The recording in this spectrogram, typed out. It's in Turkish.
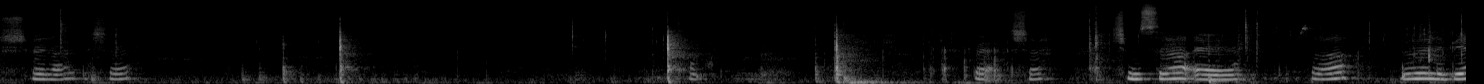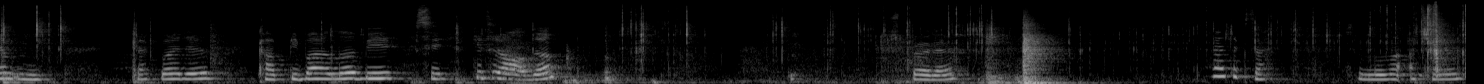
Şöyle arkadaşlar. Tamam. Böyle arkadaşlar. Şimdi sıra e, sıra böyle bir bak böyle kapibarlı bir sticker aldım. Böyle. Her güzel. Şimdi bunu açalım.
